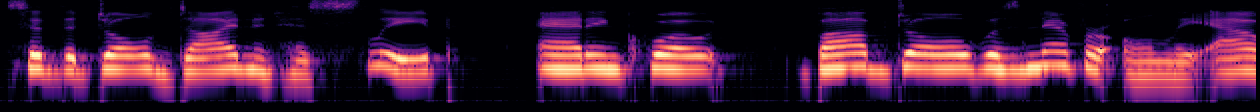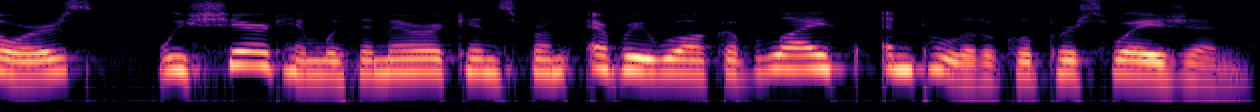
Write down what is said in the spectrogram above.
said that Dole died in his sleep, adding, quote, Bob Dole was never only ours we shared him with Americans from every walk of life and political persuasion.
